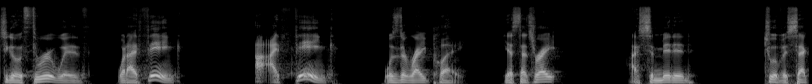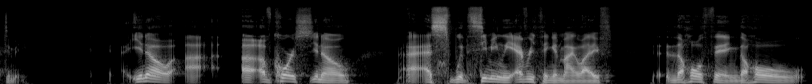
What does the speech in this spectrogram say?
to go through with what I think, I think was the right play. Yes, that's right. I submitted to a vasectomy. You know, uh, uh, of course, you know, as with seemingly everything in my life, the whole thing, the whole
